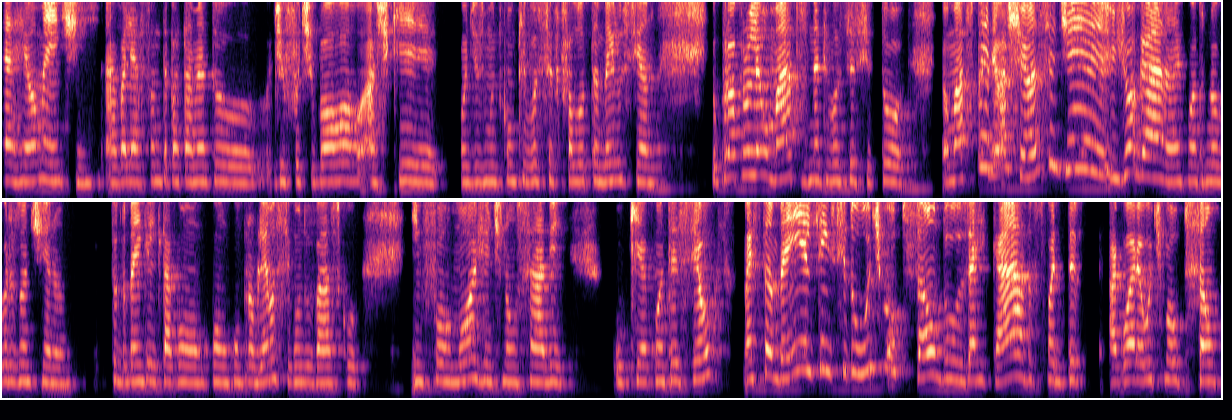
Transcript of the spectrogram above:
É, realmente, a avaliação do departamento de futebol, acho que condiz muito com o que você falou também, Luciano. O próprio Léo Matos, né, que você citou, o Matos perdeu a chance de jogar, né, contra o Novo Horizontino. Tudo bem que ele está com, com, com problemas, segundo o Vasco informou, a gente não sabe o que aconteceu, mas também ele tem sido a última opção do Zé Ricardo, foi agora a última opção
